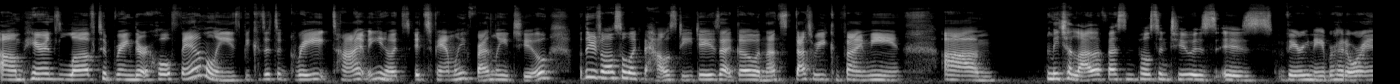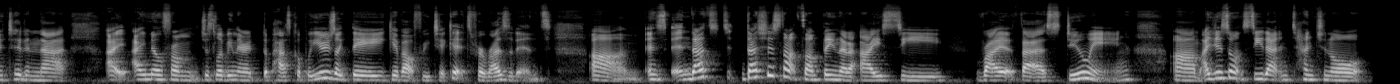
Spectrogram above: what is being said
um, parents love to bring their whole families because it's a great time. You know, it's it's family friendly too. But there's also like the house DJs that go and that's that's where you can find me. Um, Michelada Fest in Pilsen too is is very neighborhood oriented in that I, I know from just living there the past couple years like they give out free tickets for residents. Um, and and that's that's just not something that I see Riot Fest doing. Um, I just don't see that intentional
